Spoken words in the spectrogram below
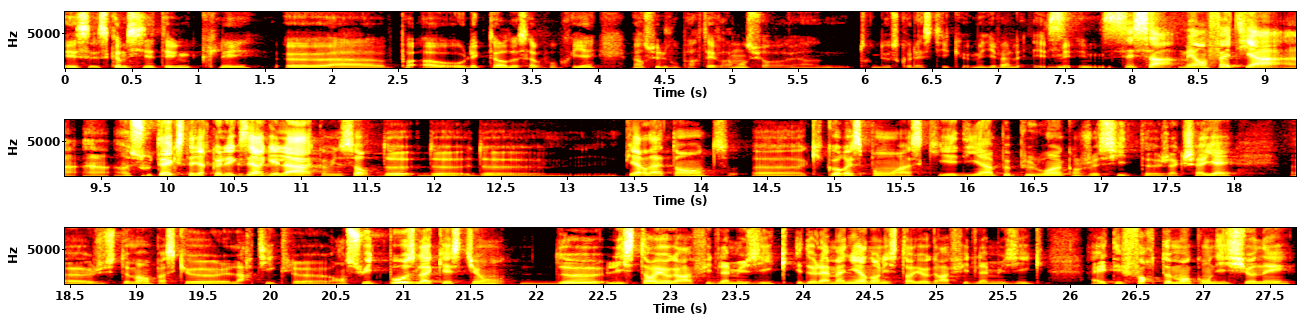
et c'est comme si c'était une clé euh, au lecteur de s'approprier. Mais ensuite, vous partez vraiment sur un truc de scolastique médiéval. C'est ça. Mais en fait, il y a un, sous-texte, c'est-à-dire que l'exergue est là comme une sorte de, de, pierre d'attente euh, qui correspond à ce qui est dit un peu plus loin quand je cite Jacques Chaillet. Euh, justement parce que l'article euh, ensuite pose la question de l'historiographie de la musique et de la manière dont l'historiographie de la musique a été fortement conditionnée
